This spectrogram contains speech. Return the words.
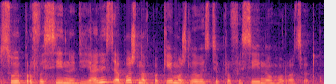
свою професійну діяльність, або ж навпаки можливості професійного розвитку.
